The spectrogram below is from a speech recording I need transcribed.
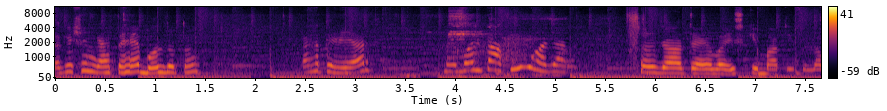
लोकेशन कहाँ पे है? बोल दो तो। कहाँ पे है यार? मैं बोलता हूँ चल जाते हैं भाई इसकी बात ही सुनना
